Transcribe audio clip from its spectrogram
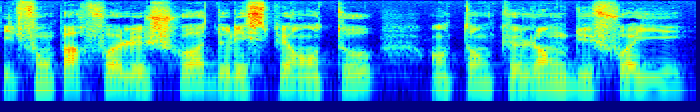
ils font parfois le choix de l'espéranto en tant que langue du foyer.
